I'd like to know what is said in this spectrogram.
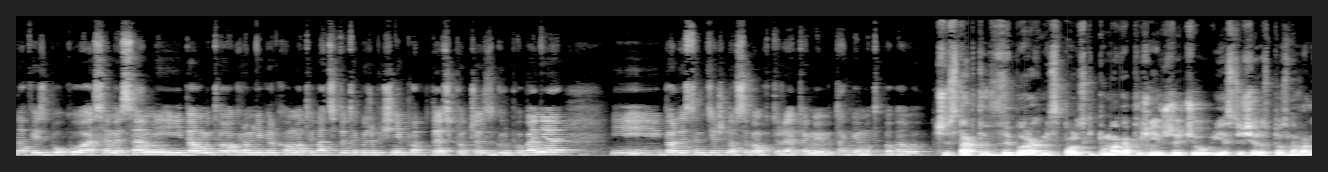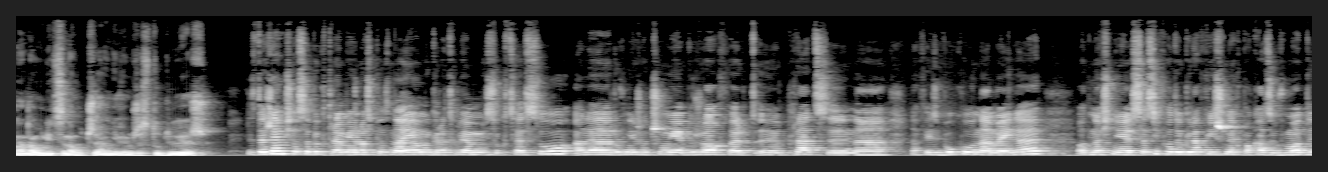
na Facebooku, SMS-ami i dało mi to ogromnie wielką motywację do tego, żeby się nie poddać podczas zgrupowania i, i bardzo jestem wdzięczna osobom, które tak mnie, tak mnie motywowały. Czy start w wyborach Miss Polski pomaga później w życiu? Jesteś rozpoznawalna na ulicy, na uczelni? Wiem, że studiujesz. Zdarzają się osoby, które mnie rozpoznają i gratulują mi sukcesu, ale również otrzymuję dużo ofert y, pracy na, na Facebooku, na maile odnośnie sesji fotograficznych, pokazów mody,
